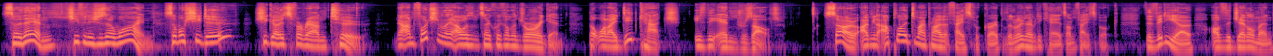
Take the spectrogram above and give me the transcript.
So then she finishes her wine. So what's she do? She goes for round two. Now, unfortunately, I wasn't so quick on the draw again, but what I did catch is the end result. So I'm going to upload to my private Facebook group, literally nobody cares on Facebook, the video of the gentleman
